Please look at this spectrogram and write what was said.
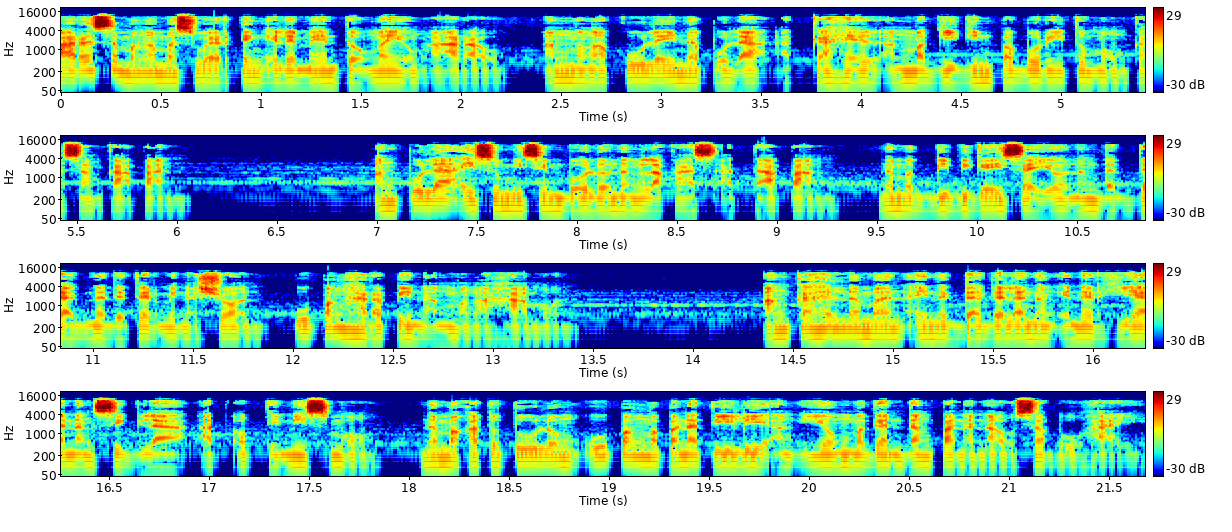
Para sa mga maswerteng elemento ngayong araw, ang mga kulay na pula at kahel ang magiging paborito mong kasangkapan. Ang pula ay sumisimbolo ng lakas at tapang, na magbibigay sa iyo ng dagdag na determinasyon upang harapin ang mga hamon. Ang kahel naman ay nagdadala ng enerhiya ng sigla at optimismo na makatutulong upang mapanatili ang iyong magandang pananaw sa buhay.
